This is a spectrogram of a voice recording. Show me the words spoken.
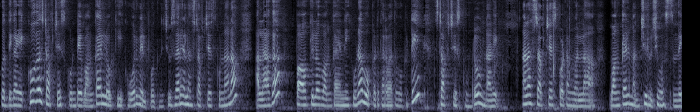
కొద్దిగా ఎక్కువగా స్టఫ్ చేసుకుంటే వంకాయల్లోకి ఈ కూర వెళ్ళిపోతుంది. చూసారా ఎలా స్టఫ్ చేసుకున్నానో? అలాగా పావు కిలో వంకాయల్ని కూడా ఒకటి తర్వాత ఒకటి స్టఫ్ చేసుకుంటూ ఉండాలి. అలా స్టఫ్ చేసుకోవటం వల్ల వంకాయలు మంచి రుచి వస్తుంది.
